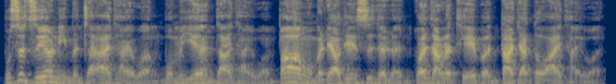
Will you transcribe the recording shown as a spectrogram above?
不是只有你们才爱台湾，我们也很爱台湾，包含我们聊天室的人、馆长的铁粉，大家都爱台湾。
